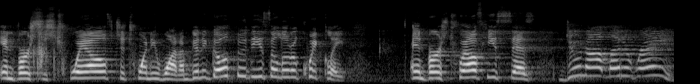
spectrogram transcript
in verses 12 to 21. I'm going to go through these a little quickly. In verse 12, he says, Do not let it rain.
